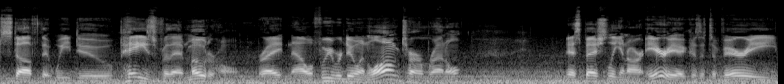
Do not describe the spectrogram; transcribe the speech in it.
stuff that we do pays for that motorhome right? Now if we were doing long-term rental especially in our area because it's a very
